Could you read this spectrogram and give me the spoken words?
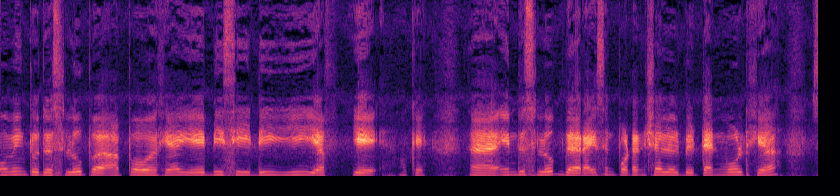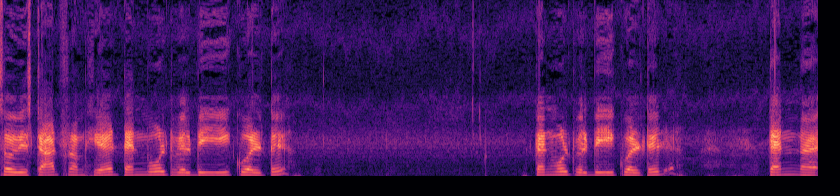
moving to this loop uh, up over here a b c d e f a. Okay uh, in this loop the rise in potential will be 10 volt here. So we start from here 10 volt will be equal to 10 volt will be equal to 10 uh,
